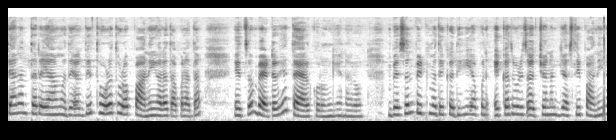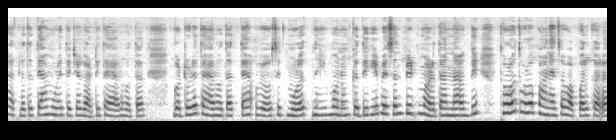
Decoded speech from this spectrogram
त्यानंतर यामध्ये अगदी थोडं थोडं पाणी घालत आपण आता याचं बॅटर हे तयार करून घेणार आहोत. बेसन पीठमध्ये कधीही आपण एकाच वेळेस अचानक जास्ती पाणी घातलं तर त्यामुळे त्याच्या गाठी तयार होतात गोठोडे तयार होतात त्या व्यवस्थित मुळत नाही. म्हणून कधीही बेसन पीठ मळताना अगदी थोडं थोडं पाण्याचा वापर करा.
